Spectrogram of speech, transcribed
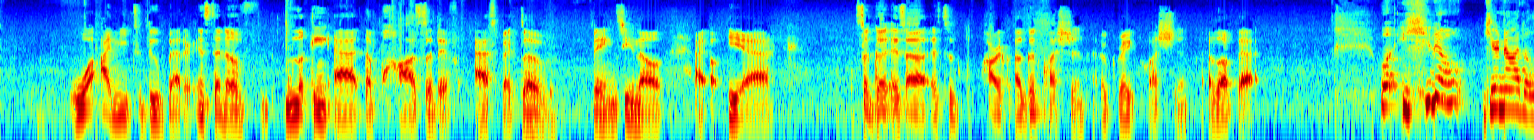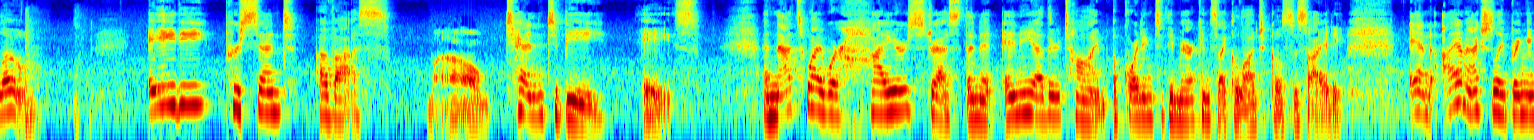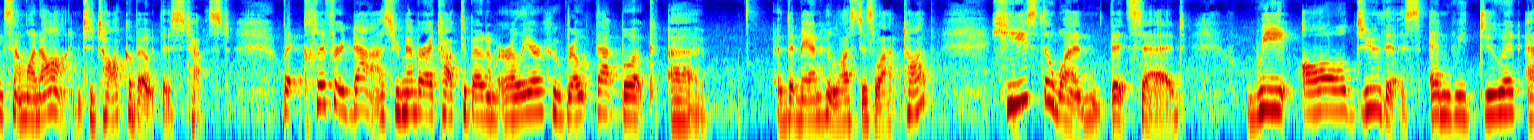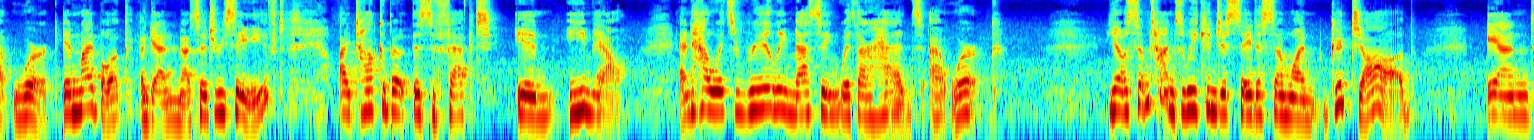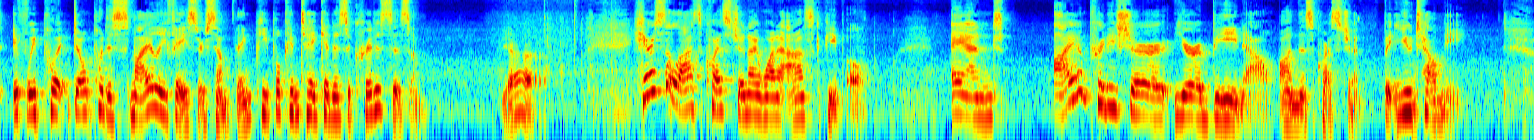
what I need to do better instead of looking at the positive aspect of things, you know? I, yeah. It's a good. It's a. It's a hard. A good question. A great question. I love that. Well, you know, you're not alone. Eighty percent of us. Wow. Tend to be A's. And that's why we're higher stress than at any other time, according to the American Psychological Society. And I am actually bringing someone on to talk about this test. But Clifford Nass, remember I talked about him earlier, who wrote that book, uh, the man who lost his laptop, he's the one that said, we all do this and we do it at work. In my book, again, message received, I talk about this effect in email and how it's really messing with our heads at work. You know, sometimes we can just say to someone, good job. And if we put, don't put a smiley face or something, people can take it as a criticism. Yeah. Here's the last question I want to ask people. And I am pretty sure you're a B now on this question, but you tell me.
